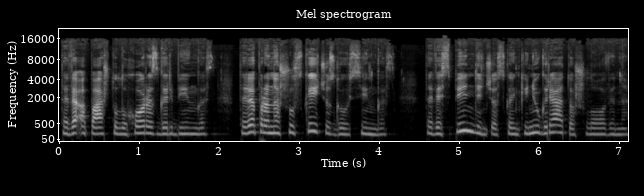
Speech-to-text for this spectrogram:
tave apaštalų choras garbingas, tave pranašų skaičius gausingas, tave spindinčios kankinių greto šlovina,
